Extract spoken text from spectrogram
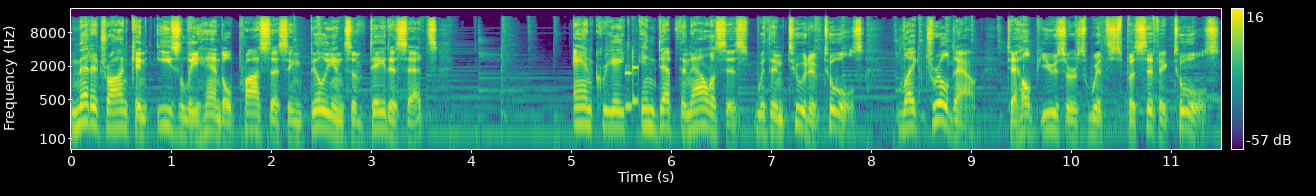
Metatron can easily handle processing billions of data sets and create in-depth analysis with intuitive tools like drill down to help users with specific tools.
